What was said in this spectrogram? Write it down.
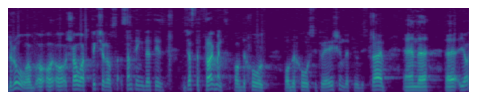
drew or, or, or show us picture of something that is just a fragment of the whole of the whole situation that you describe, and uh, uh, your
